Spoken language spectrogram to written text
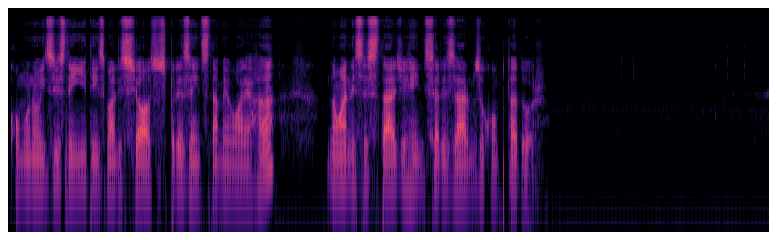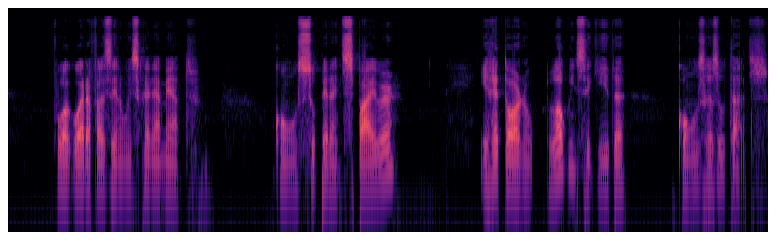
Como não existem itens maliciosos presentes na memória RAM, não há necessidade de reinicializarmos o computador. Vou agora fazer um escaneamento com o Super Anti-Spyware e retorno logo em seguida com os resultados.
